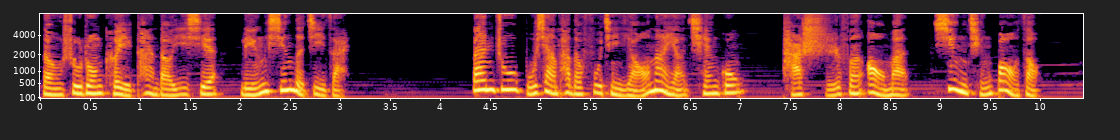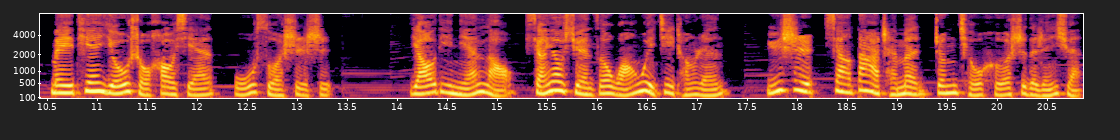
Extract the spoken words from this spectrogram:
等书中可以看到一些零星的记载。丹珠不像他的父亲尧那样谦恭，他十分傲慢，性情暴躁。每天游手好闲，无所事事。尧帝年老，想要选择王位继承人，于是向大臣们征求合适的人选。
